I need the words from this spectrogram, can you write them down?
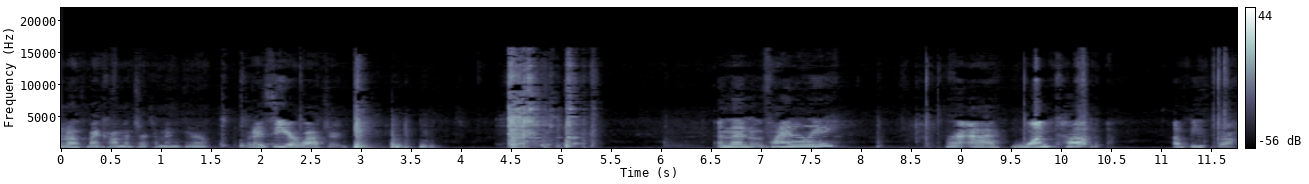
Don't know if my comments are coming through, but I see you're watching. And then finally, we're going to add one cup of beef broth.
